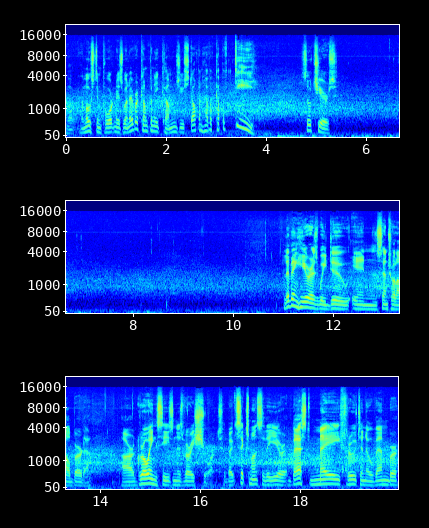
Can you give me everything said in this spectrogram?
but the most important is whenever company comes you stop and have a cup of tea. So cheers. Living here as we do in central Alberta our growing season is very short, about six months of the year at best, May through to November.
